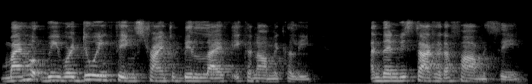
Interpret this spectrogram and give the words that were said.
my we were doing things trying to build life economically and then we started a pharmacy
